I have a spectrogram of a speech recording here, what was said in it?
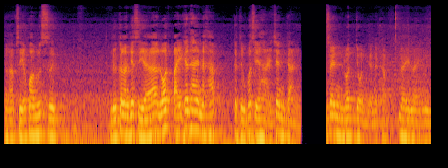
นะครับ เสียความรู้สึก หรือกำลังจะเสียรถไปก็ได้นะครับ ก็ถือว่าเสียหายเช่นกัน เส้นรถยนต์กันนะครับ ในลายมือ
